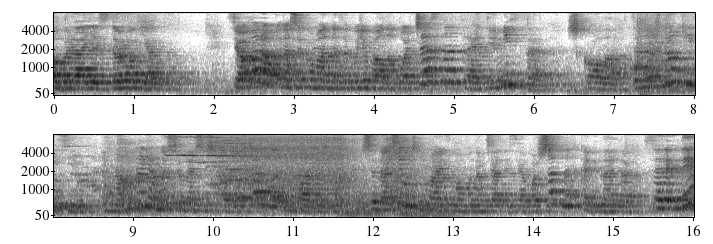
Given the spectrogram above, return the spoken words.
обирає здоров'я. Цього року наша команда завоювала почесне третє місце. Школа це наш другий дім, і нам приємно, що в нашій школі тепло і затишно, що наші учні мають змогу навчатися в ошатних кабінетах. Серед них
